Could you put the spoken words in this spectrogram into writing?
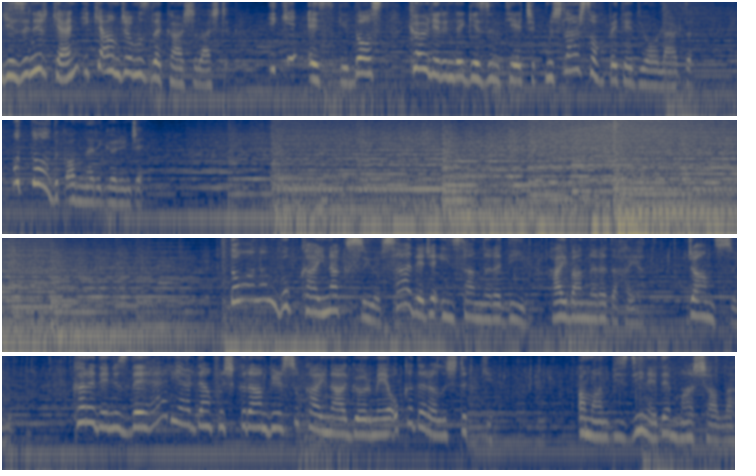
Gezinirken iki amcamızla karşılaştık. İki eski dost köylerinde gezintiye çıkmışlar sohbet ediyorlardı. Mutlu olduk onları görünce. Doğanın bu kaynak suyu sadece insanlara değil, hayvanlara da hayat, can suyu. Karadeniz'de her yerden fışkıran bir su kaynağı görmeye o kadar alıştık ki. Aman biz yine de maşallah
